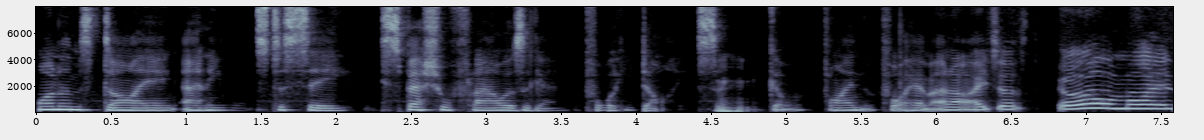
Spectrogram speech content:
One of them's dying, and he wants to see these special flowers again before he dies and go and find them for him. And I just, oh my,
